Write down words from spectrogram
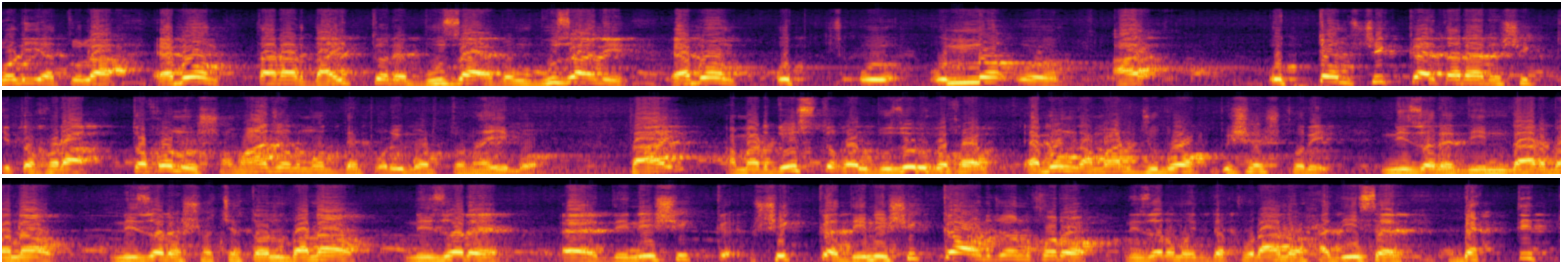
গড়িয়া তোলা এবং তারার দায়িত্বরে বুঝা এবং বুঝানি এবং উত্তম শিক্ষায় তারা শিক্ষিত করা, তখনও সমাজের মধ্যে পরিবর্তন আইব। তাই আমার দুস্থ হল বুজুর্গ হল এবং আমার যুবক বিশেষ করে নিজরে দিনদার বানাও নিজরে সচেতন বানাও নিজরে দিনী শিক্ষা দিনী শিক্ষা অর্জন করো নিজের মধ্যে কোরআন ও হাদিসের ব্যক্তিত্ব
